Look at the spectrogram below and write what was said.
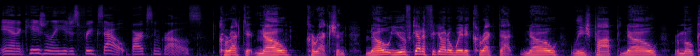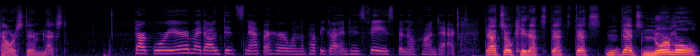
And occasionally he just freaks out, barks and growls. Correct it. No, correction. No, you've got to figure out a way to correct that. No, leash pop. No, remote collar stim. Next. Dark Warrior, my dog did snap at her when the puppy got into his face, but no contact. That's okay. That's that's that's that's normal,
